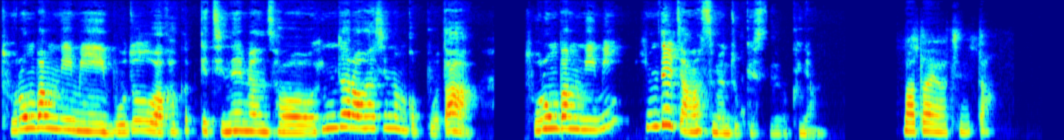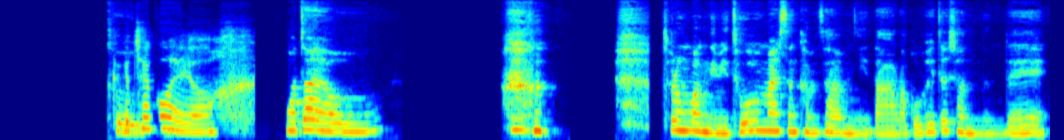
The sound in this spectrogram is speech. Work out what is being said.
조롱박 님이 모두와 가깝게 지내면서 힘들어 하시는 것보다 조롱박 님이 힘들지 않았으면 좋겠어요 그냥. 맞아요 진짜. 그게 그 최고예요. 맞아요. 조롱박 님이 "좋은 말씀 감사합니다."라고 해 주셨는데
